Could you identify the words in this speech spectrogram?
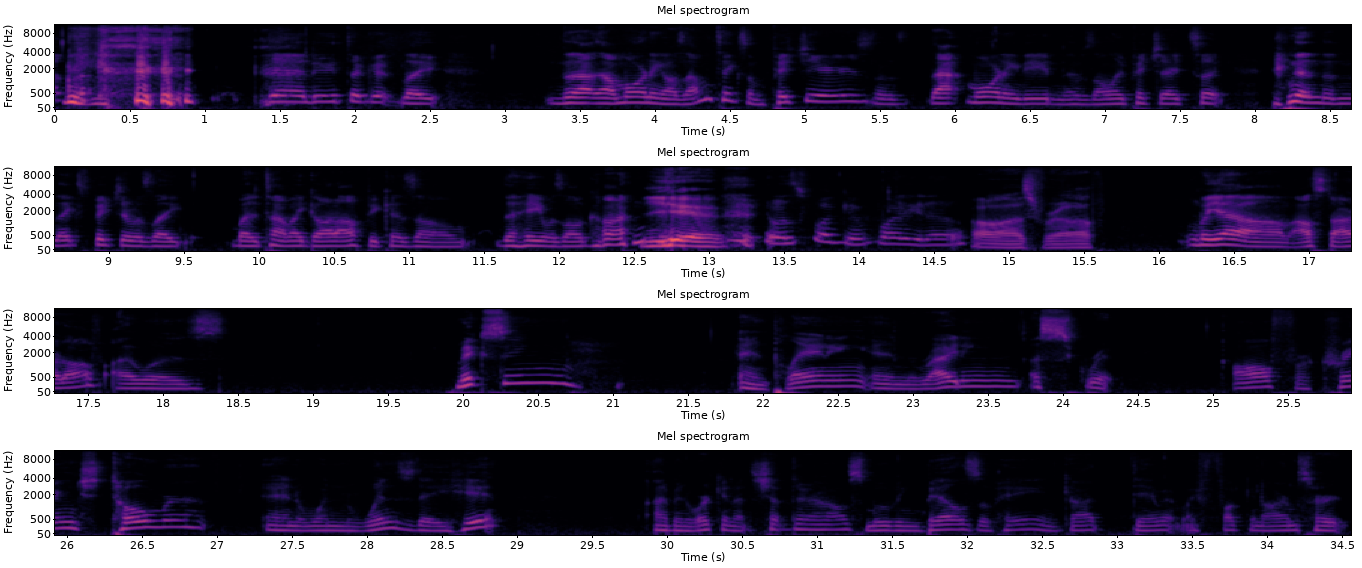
"Fuck!" yeah, dude, took it like that, that morning. I was like, "I'm gonna take some pictures." And that morning, dude, and it was the only picture I took. And then the next picture was like, by the time I got off, because um the hay was all gone. Yeah. it was fucking funny though. Oh, that's rough. But yeah, um, I'll start off. I was mixing and planning and writing a script, all for Cringe Tober. And when Wednesday hit, I've been working at the shelter house, moving bales of hay, and god damn it, my fucking arms hurt,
